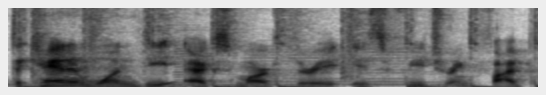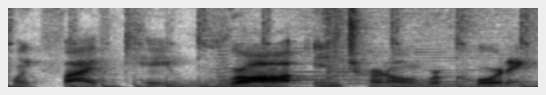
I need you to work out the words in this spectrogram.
The Canon 1DX Mark III is featuring 5.5K RAW internal recording.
